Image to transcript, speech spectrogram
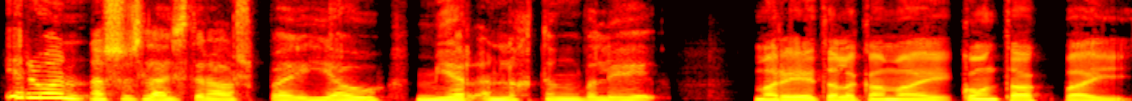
Edouan, as ons luisteraars by jou meer inligting wil hê, Mariet, hulle kan my kontak by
